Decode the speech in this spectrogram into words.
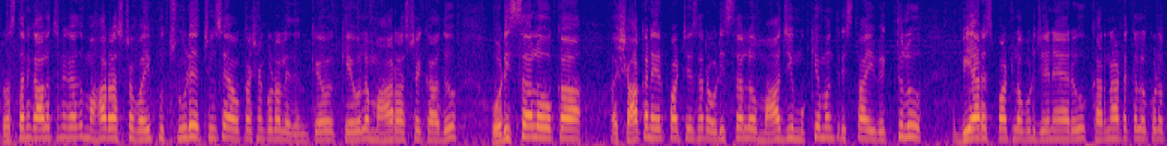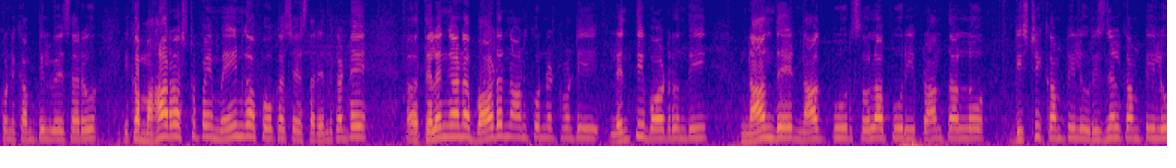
ప్రస్తుతానికి ఆలోచన కాదు మహారాష్ట్ర వైపు చూడే చూసే అవకాశం కూడా లేదు. కేవలం మహారాష్ట్రే కాదు ఒడిస్సాలో ఒక శాఖను ఏర్పాటు చేశారు. ఒడిస్సాలో మాజీ ముఖ్యమంత్రి స్థాయి వ్యక్తులు బీఆర్ఎస్ పార్టీలో కూడా జాయిన్ అయ్యారు. కర్ణాటకలో కూడా కొన్ని కమిటీలు వేశారు. ఇక మహారాష్ట్రపై మెయిన్గా ఫోకస్ చేస్తారు. ఎందుకంటే తెలంగాణ బార్డర్ను అనుకున్నటువంటి లెంతీ బార్డర్ ఉంది. నాందేడ్ నాగ్పూర్ సోలాపూర్ ఈ ప్రాంతాల్లో డిస్టిక్ కమిటీలు రీజనల్ కమిటీలు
